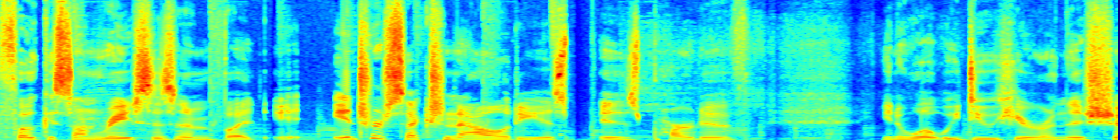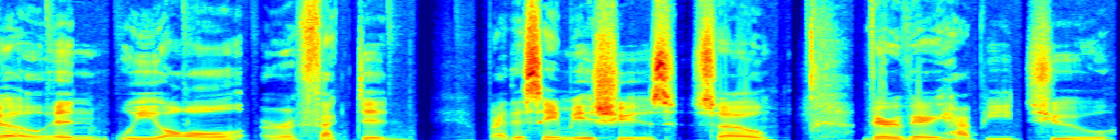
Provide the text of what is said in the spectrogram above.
focused on racism, but intersectionality is is part of you know what we do here on this show, and we all are affected by the same issues. So, very very happy to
